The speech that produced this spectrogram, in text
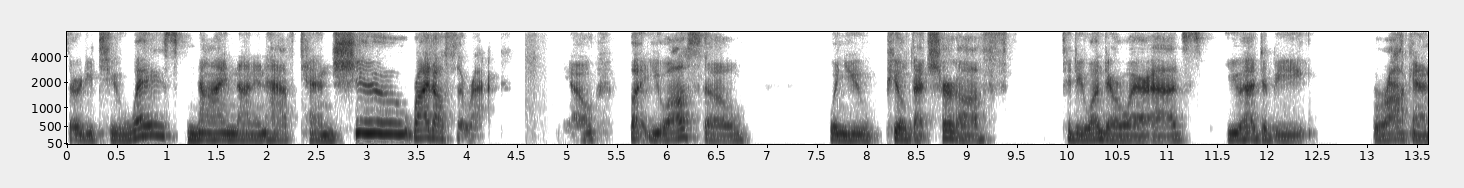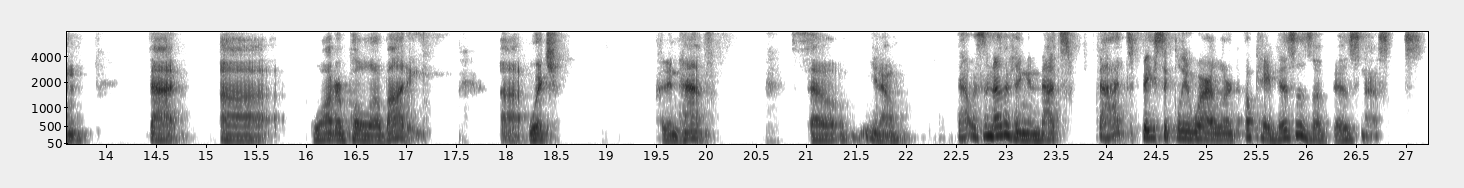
32 waist, nine, nine and a half, 10 shoe, right off the rack, you know. But you also, when you peeled that shirt off to do underwear ads, you had to be rocking that uh, water polo body, uh, which I didn't have. So, you know, that was another thing. And that's that's basically where I learned, okay, this is a business.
